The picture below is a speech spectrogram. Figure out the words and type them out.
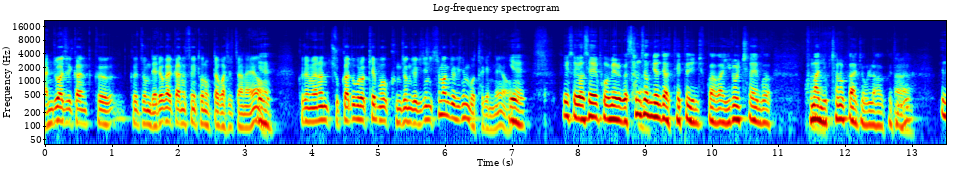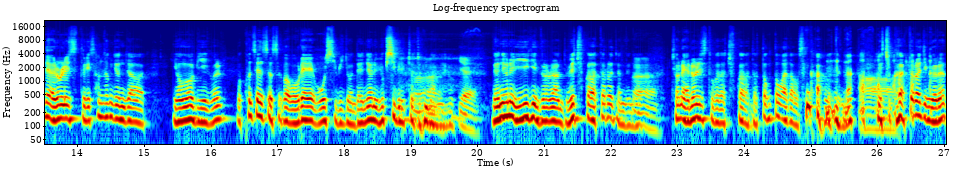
안 좋아질까 그 그 좀 내려갈 가능성이 더 높다고 하셨잖아요. 예. 그러면은 주가도 그렇게 뭐 긍정적이진 희망적이진 못하겠네요. 예. 그래서 요새 보면 그 삼성전자 대표적인 주가가 1월 초에 뭐 9만 6천 원까지 올라갔거든요. 네. 근데 애널리스트들이 삼성전자 영업이익을 뭐 컨센서스가 올해 52조, 내년에 61조 전망이에요. 예. 내년에 이익이 늘어나는데 왜 주가가 떨어졌느냐? 예. 저는 애널리스트보다 주가가 더 똑똑하다고 생각하거든요. 아. 주가가 떨어진 거는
